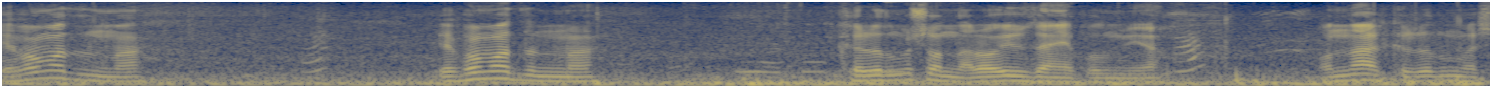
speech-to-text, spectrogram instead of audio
Yapamadın mı? Yapamadın mı? Kırılmış onlar o yüzden yapılmıyor. Ha? Onlar kırılmış.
